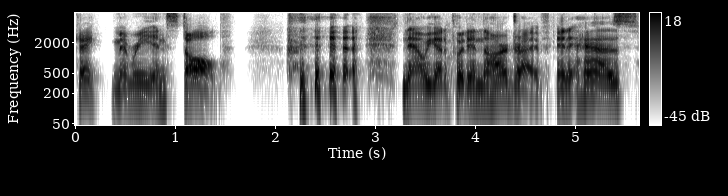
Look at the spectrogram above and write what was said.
Okay, memory installed. now we got to put in the hard drive. And it has,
